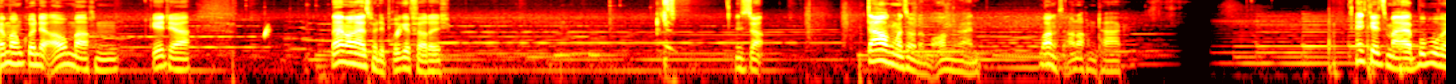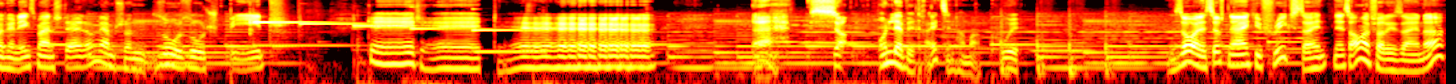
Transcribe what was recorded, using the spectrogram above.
Können wir im Grunde auch machen. Geht ja. Na, machen wir erstmal die Brücke fertig. So. Da gucken wir uns aber morgen rein. Morgen ist auch noch ein Tag. Jetzt geht's mal, Bubu, wir können X mal anstellen und wir haben schon so, so spät. So, und Level 13 haben wir. Cool. So, jetzt dürften ja eigentlich die Freaks da hinten jetzt auch mal fertig sein, ne?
